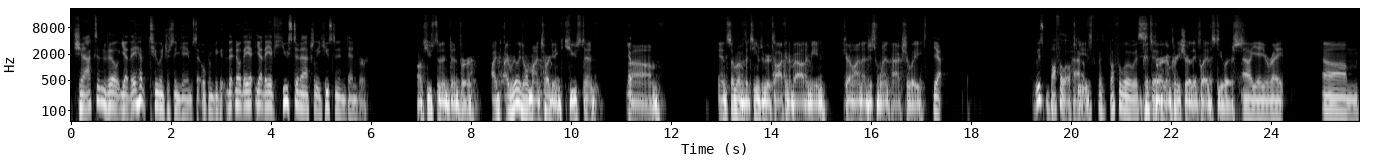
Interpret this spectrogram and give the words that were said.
Jacksonville, yeah, they have two interesting games to open because they, no, they yeah they have Houston actually, Houston and Denver. Oh, Houston and Denver. I I really don't mind targeting Houston. Yep. Um, and some of the teams we were talking about. I mean, Carolina just went actually. Yeah. Who's Buffalo have? Because Buffalo is Pittsburgh. Still... I'm pretty sure they play the Steelers. Oh yeah, you're right. Um,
